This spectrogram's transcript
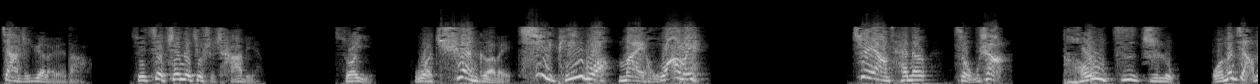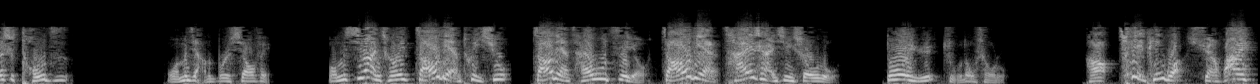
价值越来越大了。所以这真的就是差别，所以我劝各位弃苹果买华为，这样才能走上投资之路。我们讲的是投资，我们讲的不是消费。我们希望你成为早点退休，早点财务自由，早点财产性收入多于主动收入。好，弃苹果选华为，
